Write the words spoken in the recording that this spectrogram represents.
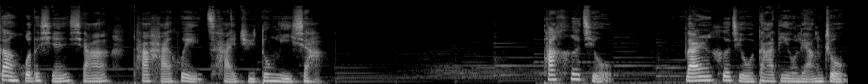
干活的闲暇，他还会采菊东篱下。他喝酒，男人喝酒大抵有两种：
